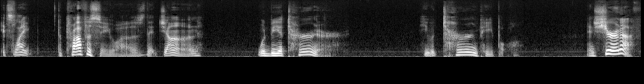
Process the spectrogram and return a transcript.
it's like the prophecy was that John would be a turner. He would turn people. And sure enough,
